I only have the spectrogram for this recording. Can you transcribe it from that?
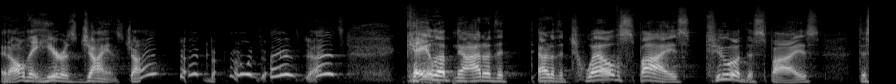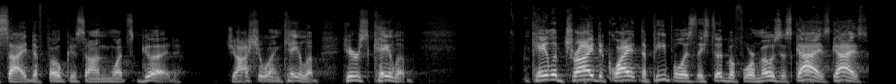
and all they hear is giants. Giants, giants, giants, giants. Caleb, now out of the out of the 12 spies, two of the spies decide to focus on what's good. Joshua and Caleb. Here's Caleb. Caleb tried to quiet the people as they stood before Moses. Guys, guys,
